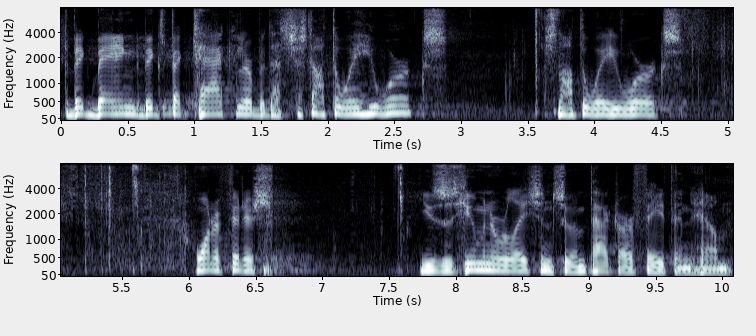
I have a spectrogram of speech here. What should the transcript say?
the big bang, the big spectacular, but that's just not the way He works. It's not the way He works. I want to finish. Uses human relations to impact our faith in Him.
